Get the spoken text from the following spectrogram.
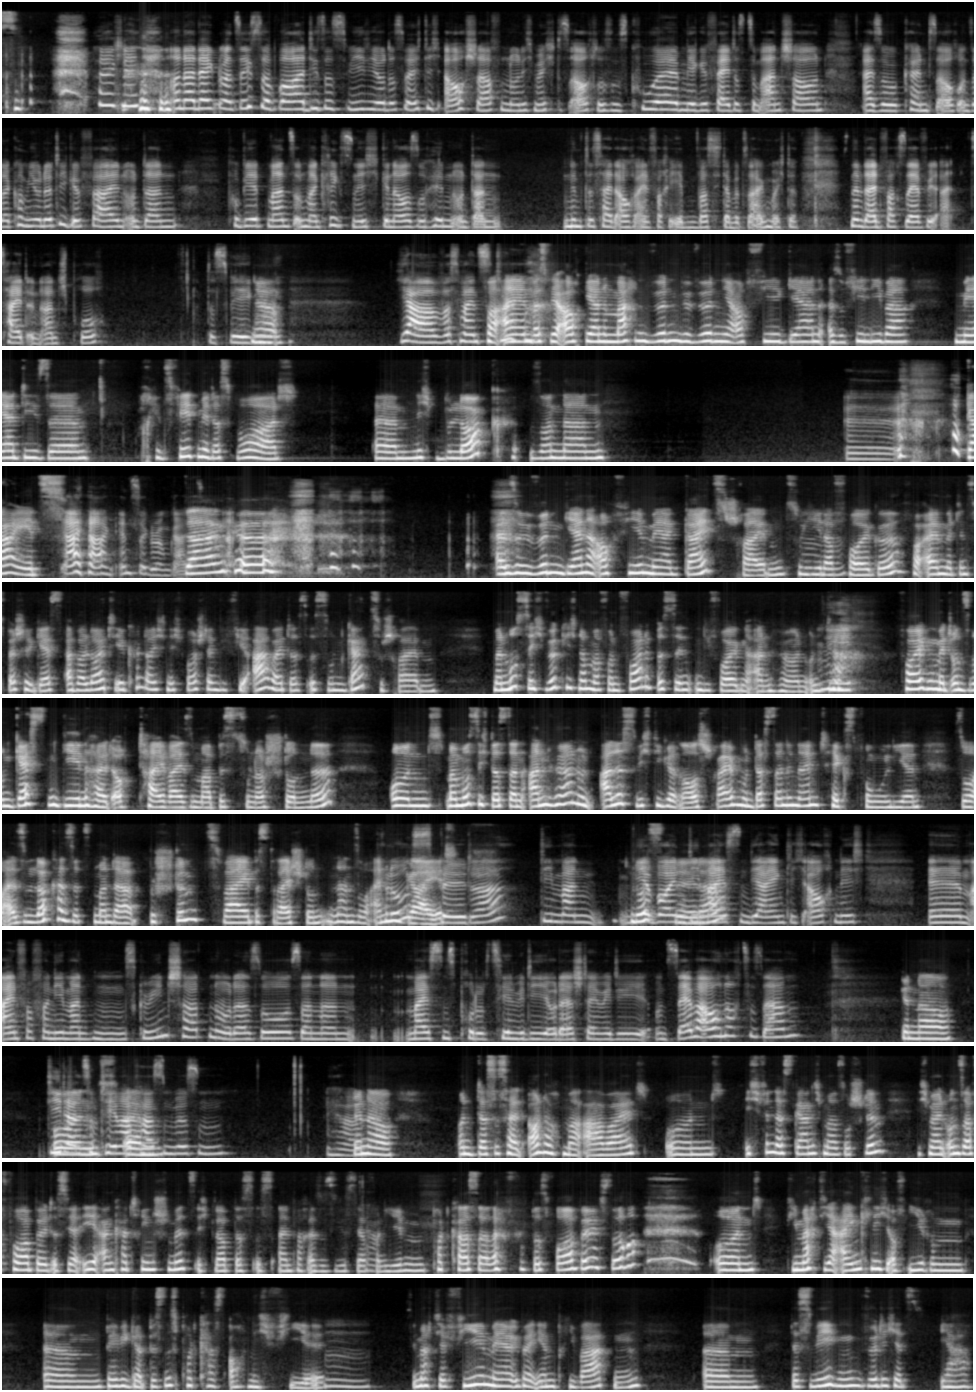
Wirklich. Und dann denkt man sich so, boah, dieses Video, das möchte ich auch schaffen und ich möchte es auch, das ist cool, mir gefällt es zum Anschauen. Also könnte es auch unserer Community gefallen und dann probiert man es und man kriegt es nicht genauso hin und dann nimmt es halt auch einfach eben, was ich damit sagen möchte. Es nimmt einfach sehr viel Zeit in Anspruch. Deswegen, ja, ja was meinst Vor du? Vor allem, was wir auch gerne machen würden, wir würden ja auch viel gerne, also viel lieber mehr diese, ach, jetzt fehlt mir das Wort, ähm, nicht Blog, sondern äh. Guides. ja, ja, Instagram Guides. Danke. Also wir würden gerne auch viel mehr Guides schreiben zu mhm. jeder Folge, vor allem mit den Special Guests. Aber Leute, ihr könnt euch nicht vorstellen, wie viel Arbeit das ist, so einen Guide zu schreiben. Man muss sich wirklich nochmal von vorne bis hinten die Folgen anhören. Und die ja. Folgen mit unseren Gästen gehen halt auch teilweise mal bis zu einer Stunde. Und man muss sich das dann anhören und alles Wichtige rausschreiben und das dann in einen Text formulieren. So, also locker sitzt man da bestimmt zwei bis drei Stunden an so einem Plus Guide. Bilder die man, wir wollen die meisten ja eigentlich auch nicht ähm, einfach von jemandem screenshotten oder so, sondern meistens produzieren wir die oder erstellen wir die uns selber auch noch zusammen. Genau. Die und, dann zum Thema ähm, passen müssen. Ja. Genau. Und das ist halt auch noch mal Arbeit und ich finde das gar nicht mal so schlimm ich meine, unser Vorbild ist ja eh Ann-Kathrin Schmitz. Ich glaube, das ist einfach, also sie ist ja, ja, von jedem Podcaster das Vorbild so. Und die macht ja eigentlich auf ihrem ähm, Baby Gut Business Podcast auch nicht viel. Mhm. Sie macht ja viel mehr über ihren privaten. Ähm, deswegen würde ich jetzt, ja,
